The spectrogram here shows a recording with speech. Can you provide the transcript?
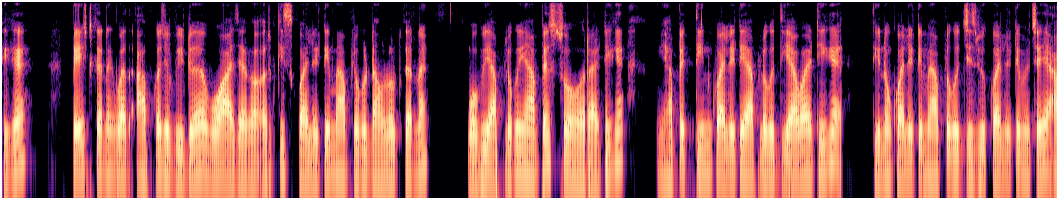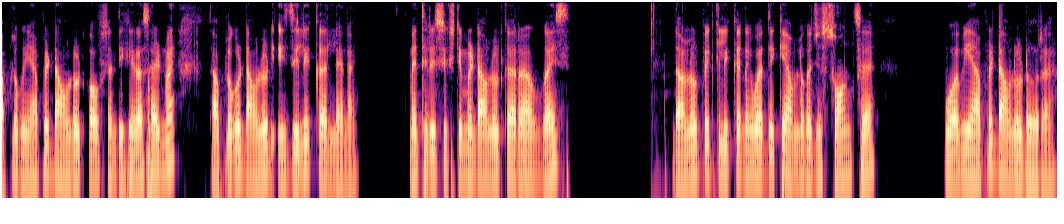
ठीक है? पेस्ट करने के बाद आपका जो वीडियो है, वो आ जाएगा। और किस क्वालिटी में आप लोग को डाउनलोड करना है वो भी आप लोग को यहाँ पे शो हो रहा है, ठीक है? यहाँ पे तीन क्वालिटी आप लोग को दिया हुआ है, ठीक है? तीनों क्वालिटी में आप लोग को जिस भी क्वालिटी में चाहिए, आप लोग को यहाँ पे डाउनलोड का ऑप्शन दिखेगा साइड में तो आप लोग को डाउनलोड ईजिली कर लेना है। मैं थ्री सिक्सटी में डाउनलोड कर रहा हूँ गाइस डाउनलोड पे क्लिक करने के बाद देखिए, हम लोग का जो सॉन्ग्स है, वो अभी यहाँ पे डाउनलोड हो रहा है।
